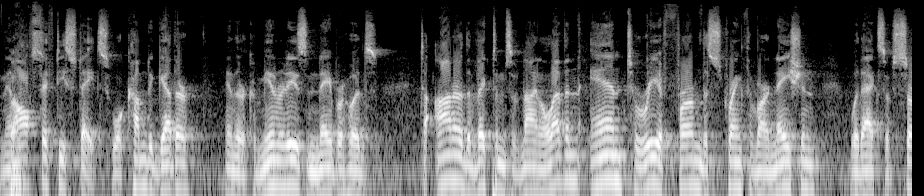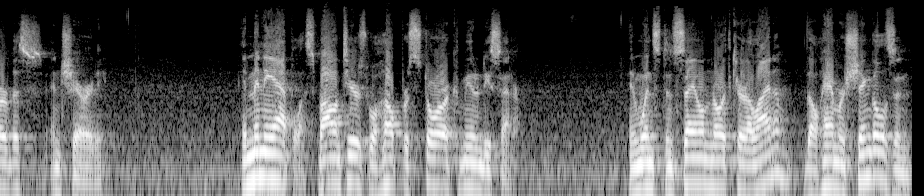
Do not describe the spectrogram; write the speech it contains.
in all 50 states will come together in their communities and neighborhoods to honor the victims of 9 11 and to reaffirm the strength of our nation with acts of service and charity. In Minneapolis, volunteers will help restore a community center. In Winston-Salem, North Carolina, they'll hammer shingles and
